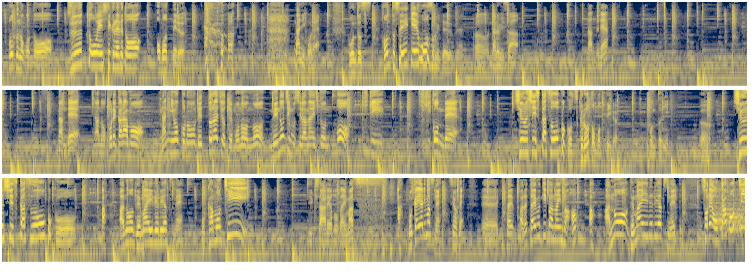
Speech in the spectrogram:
僕のことを、ずーっと応援してくれると、思ってる。何これ。ほんと、ほんと政見放送みたいですね。うん、なるみさ。ん。なんでね。なんで、あの、これからも、何にもこのレッドラジオというものの目の字も知らない人を引き、引き込んで、シュンシスカス王国を作ろうと思っている。本当に。うん。シュンシスカス王国を、あ、あの出前入れるやつね。おかもちゆきさんありがとうございます。あ、もう一回やりますね。すいません。えー、タイ、あれタイムキーパー9さん、あ、あ、あの出前入れるやつねって。それおかもち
